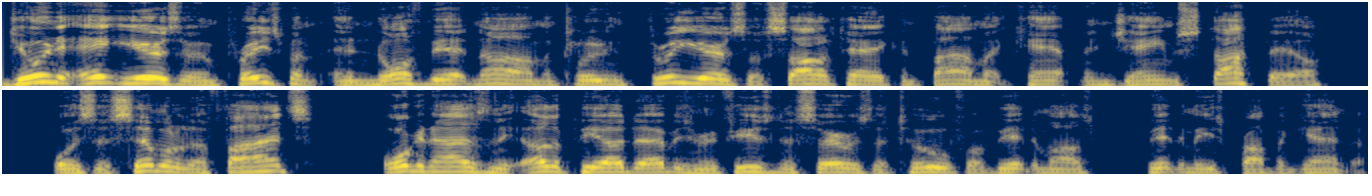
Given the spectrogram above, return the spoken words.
during the eight years of imprisonment in North Vietnam, including three years of solitary confinement, Captain James Stockdale was a symbol of defiance, organizing the other POWs and refusing to serve as a tool for Vietnamese, Vietnamese propaganda.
